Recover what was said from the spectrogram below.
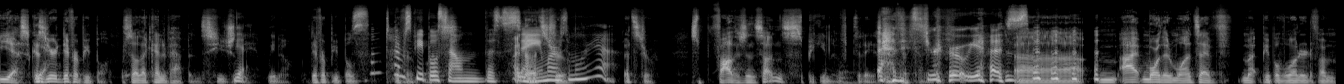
Yes, because Yeah. you're different people, so that kind of happens usually. Yeah. You know, different people. Sometimes different people sound the I know, same or similar. Yeah. That's true. Fathers and sons. Speaking of today's, That's true. Yes. uh, I, more than once, I've my, people have wondered if I'm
